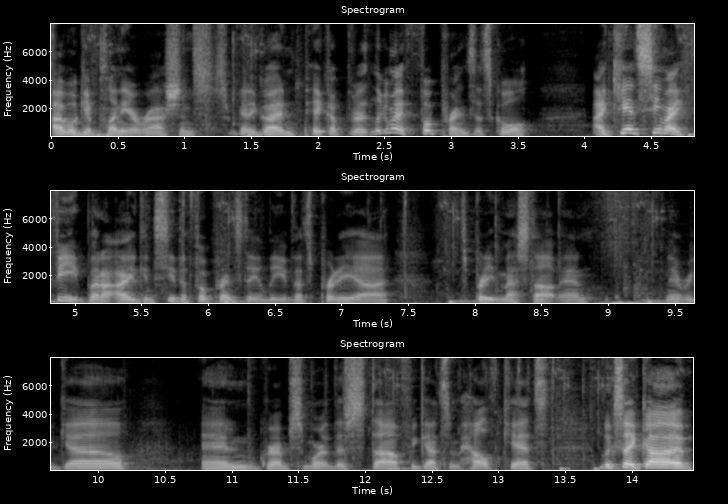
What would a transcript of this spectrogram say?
I will get plenty of rations. So we're going to go ahead and pick up... Look at my footprints. That's cool. I can't see my feet, but I can see the footprints they leave. That's pretty, uh... It's pretty messed up, man. There we go. And grab some more of this stuff. We got some health kits. Looks like, uh...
